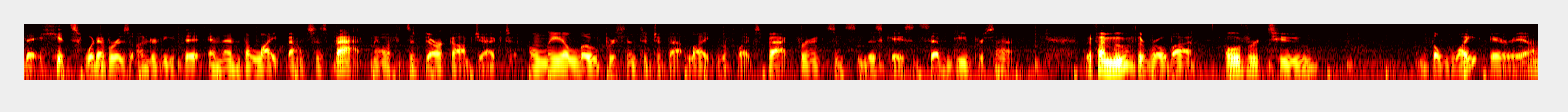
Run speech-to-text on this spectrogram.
that hits whatever is underneath it and then the light bounces back. Now if it's a dark object, only a low percentage of that light reflects back. For instance, in this case, it's 17%. But if I move the robot over to the white area,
